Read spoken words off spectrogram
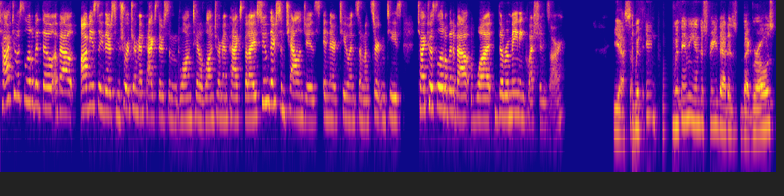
Talk to us a little bit though about obviously there's some short-term impacts, there's some long tail of long-term impacts, but I assume there's some challenges in there too and some uncertainties. Talk to us a little bit about what the remaining questions are. Yes, within with any industry that is that grows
